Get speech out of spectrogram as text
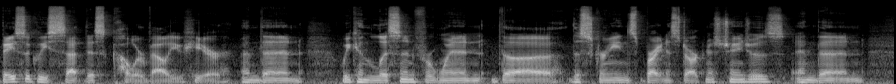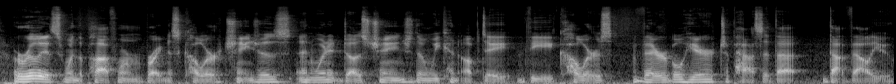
basically set this color value here. And then we can listen for when the, the screen's brightness darkness changes. And then or really it's when the platform brightness color changes and when it does change then we can update the colors variable here to pass it that that value.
